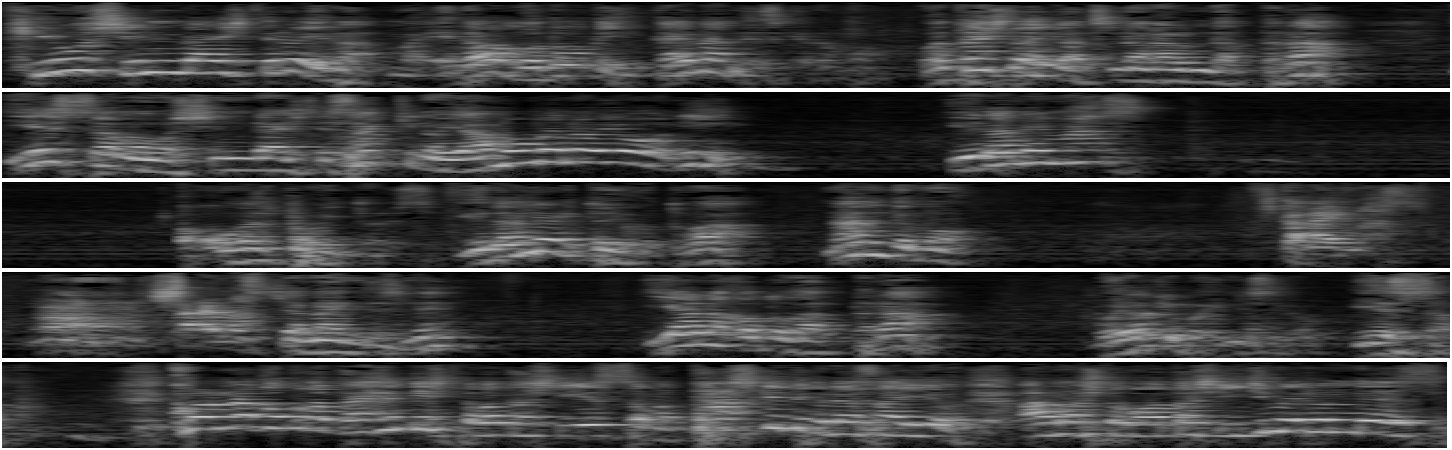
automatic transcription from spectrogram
木を信頼してる枝、まあ、枝はもともと一体なんですけども私たちがつながるんだったらイエス様を信頼してさっきのやもめのように委ねます。ここがポイントです。委ねるということは何でも従います。うん従いますじゃないんですね。嫌なことがあったらぼやけばいいんですよイエス様。こんなことが大変でした私イエス様。助けてくださいよ。あの人が私いじめるんです。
